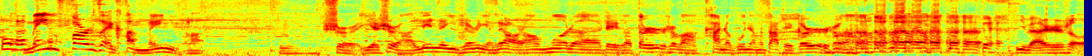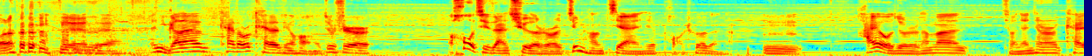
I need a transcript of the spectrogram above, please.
没法儿再看美女了。嗯，是也是啊，拎着一瓶饮料，然后摸着这个嘚儿是吧？看着姑娘的大腿根儿是吧？对一百二十手了，对对，哎，你刚才开头开的挺好的，就是后期咱去的时候，经常见一些跑车在那儿，嗯，还有就是他妈小年轻人开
